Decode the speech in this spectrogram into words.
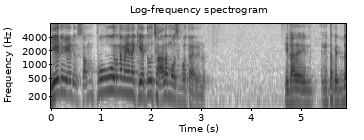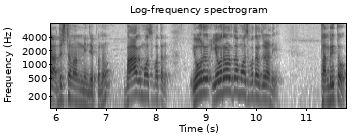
ఏడు ఏడు సంపూర్ణమైన కేతు చాలా మోసపోతారు వీళ్ళు. ఇది ఇంత పెద్ద అదృష్టం అని నేను చెప్పను. బాగా మోసపోతారు. ఎవరు ఎవరెవరితో మోసపోతారు చూడండి. తండ్రితో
